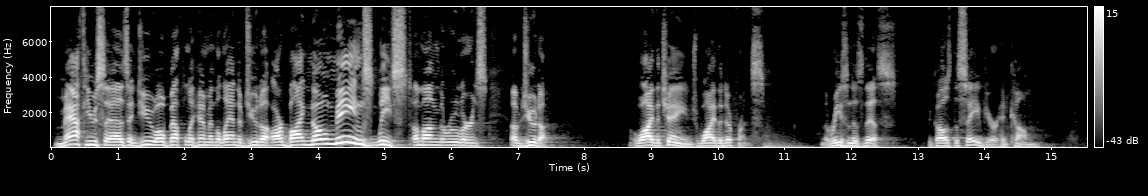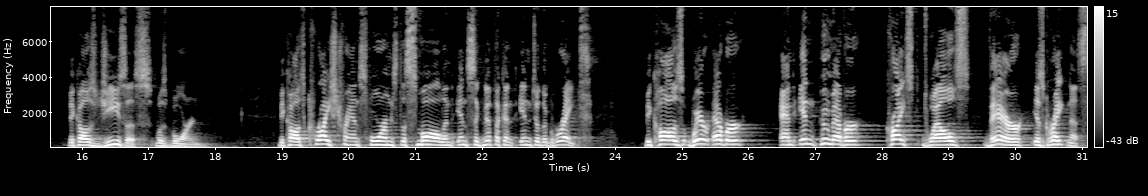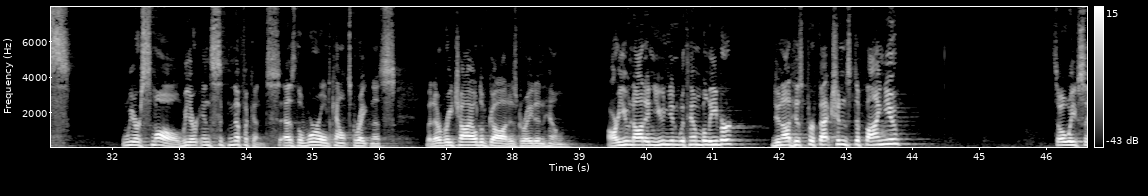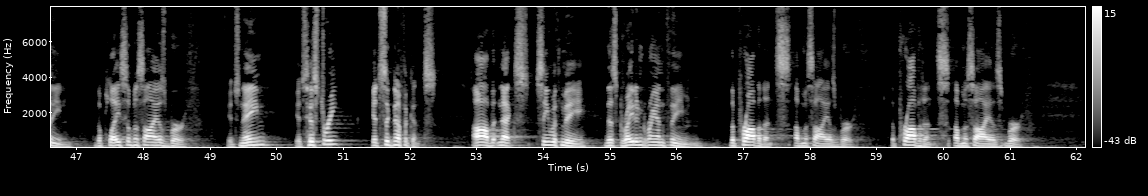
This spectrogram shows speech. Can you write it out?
Matthew says, And you, O Bethlehem in the land of Judah, are by no means least among the rulers of Judah. Why the change? Why the difference? The reason is this because the Savior had come, because Jesus was born because Christ transforms the small and insignificant into the great. Because wherever and in whomever Christ dwells, there is greatness. We are small, we are insignificant as the world counts greatness, but every child of God is great in Him. Are you not in union with Him, believer? Do not His perfections define you? So we've seen the place of Messiah's birth its name, its history, its significance. Ah, but next, see with me this great and grand theme the providence of Messiah's birth. The providence of Messiah's birth.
